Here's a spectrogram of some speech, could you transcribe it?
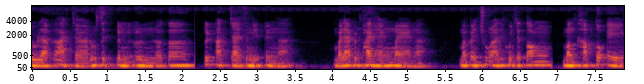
ดูแล้วก็อาจจะรู้สึกอึนๆ แล้วก็อึดอัดใจสักนิดหนึ่งนะใบแรกเป็นไพ่แฮงแมนอะมันเป็นช่วงเวลาที่คุณจะต้องบังคับตัวเอง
